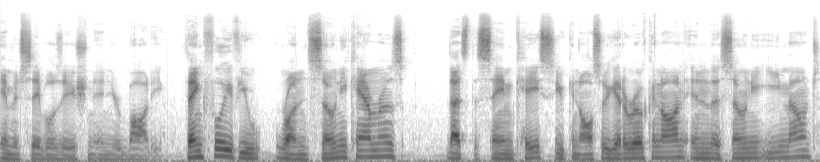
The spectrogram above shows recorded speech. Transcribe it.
image stabilization in your body. Thankfully, if you run Sony cameras, that's the same case. You can also get a Rokinon in the Sony E mount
